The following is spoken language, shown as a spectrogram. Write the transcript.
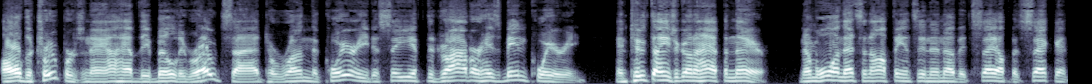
all the troopers now have the ability roadside to run the query to see if the driver has been queried. And two things are going to happen there. Number one, that's an offense in and of itself. But second,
